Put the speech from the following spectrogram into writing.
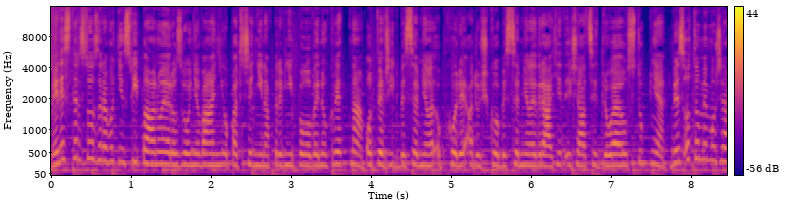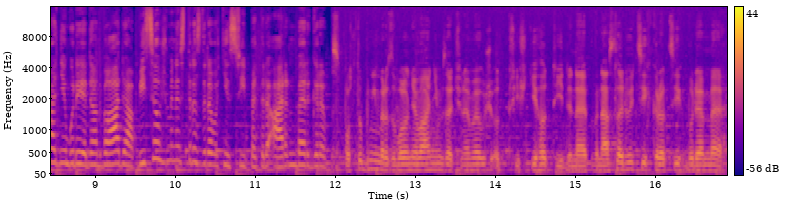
Ministerstvo zdravotnictví plánuje rozvolňování opatření na první polovinu května. Otevřít by se měly obchody a do škol by se měly vrátit i žáci druhého stupně. Dnes o tom mimořádně bude jednat vláda. Více už minister zdravotnictví Petr Arnberger. S postupným rozvolňováním začneme už od příštího týdne. V následujících krocích budeme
